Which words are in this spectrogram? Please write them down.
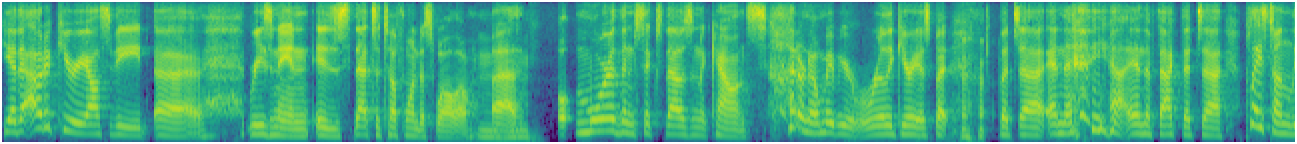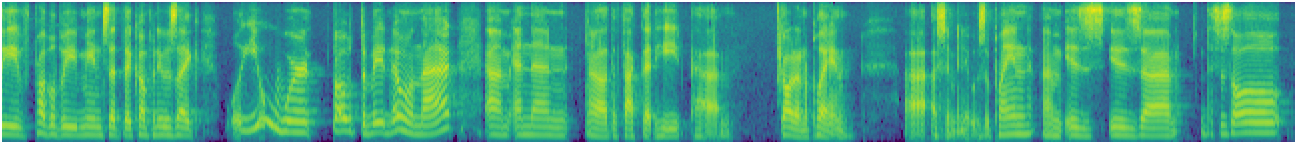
Yeah, the out of curiosity uh, reasoning is that's a tough one to swallow. Mm-hmm. Uh, more than 6000 accounts i don't know maybe you're really curious but but uh and then yeah and the fact that uh placed on leave probably means that the company was like well you weren't supposed to be doing that um and then uh the fact that he um got on a plane uh assuming it was a plane um is is uh this is all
